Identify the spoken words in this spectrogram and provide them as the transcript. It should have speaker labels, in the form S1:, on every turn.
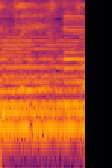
S1: these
